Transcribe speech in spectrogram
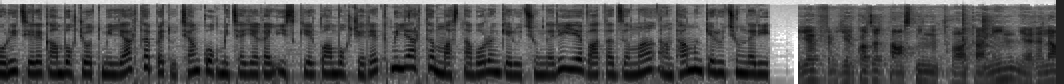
որից 3.7 միլիարդը պետության կողմից է եղել, իսկ 2.3 միլիարդը մասնավոր ընկերությունների եւ ԱՏԶՄ անդամ ընկերությունների Եվ 2019 թվականին եղել է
